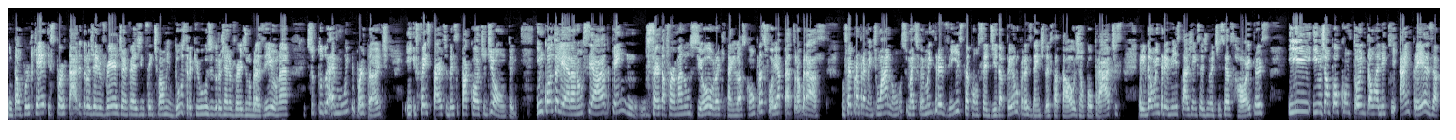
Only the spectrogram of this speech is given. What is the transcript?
Então, por que exportar hidrogênio verde ao invés de incentivar uma indústria que use hidrogênio verde no Brasil, né? Isso tudo é muito importante e fez parte desse pacote de ontem. Enquanto ele era anunciado, quem de certa forma anunciou né, que está indo às compras foi a Petrobras. Não foi propriamente um anúncio, mas foi uma entrevista concedida pelo presidente da estatal, Jean Paul Prates. Ele deu uma entrevista à agência de notícias Reuters e, e o Jean Paul contou então ali que a empresa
